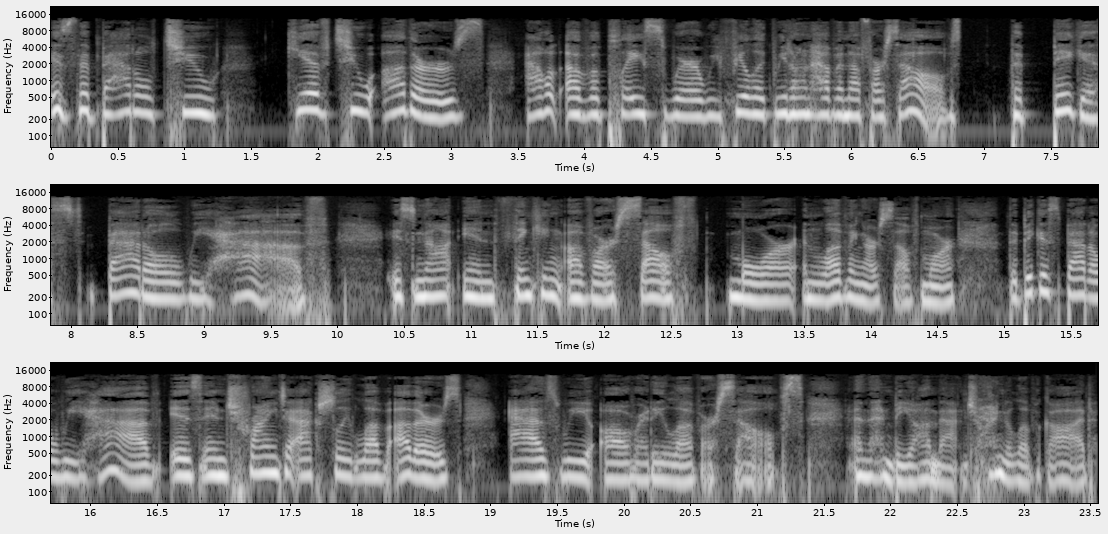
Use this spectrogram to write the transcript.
is the battle to give to others out of a place where we feel like we don't have enough ourselves. The biggest battle we have is not in thinking of ourself more and loving ourselves more. The biggest battle we have is in trying to actually love others as we already love ourselves. And then beyond that, trying to love God.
